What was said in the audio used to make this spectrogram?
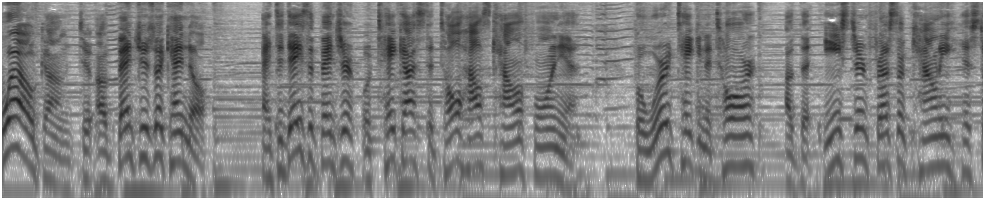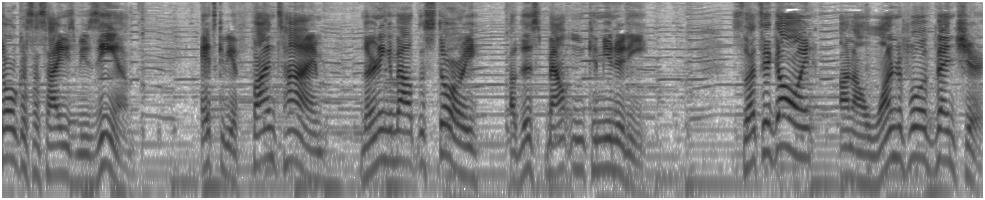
Welcome to Adventures with Kendall. And today's adventure will take us to Tollhouse, California, for we're taking a tour of the Eastern Fresno County Historical Society's museum. It's gonna be a fun time learning about the story of this mountain community. So let's get going on a wonderful adventure.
